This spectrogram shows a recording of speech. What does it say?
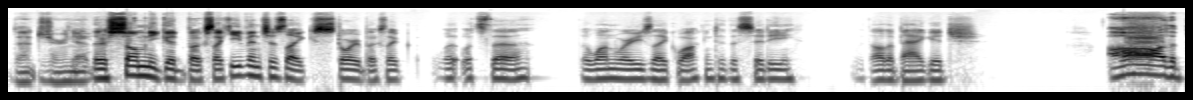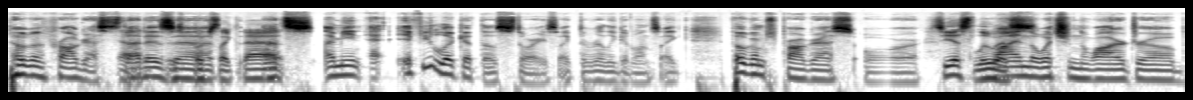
that journey. Yeah, there's so many good books. Like even just like storybooks. Like what, what's the the one where he's like walking to the city with all the baggage? Oh, the Pilgrim's Progress. Yeah, that is uh, books like that. That's. I mean, if you look at those stories, like the really good ones, like Pilgrim's Progress or C.S. Lewis. Lion, the Witch, in the Wardrobe.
